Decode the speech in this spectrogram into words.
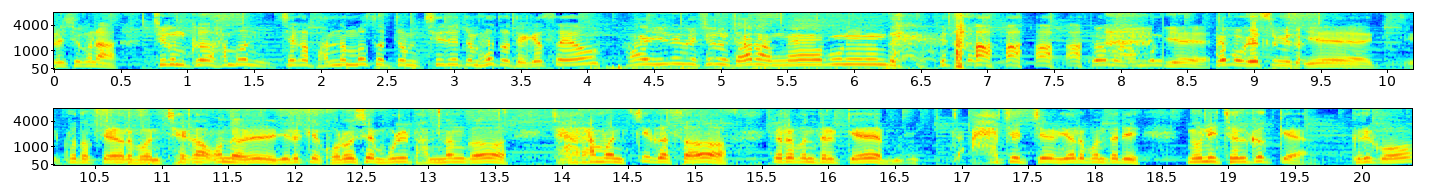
그러시구나. 지금 그 한번 제가 받는 모습 좀 취재 좀 해도 되겠어요? 아 이런 거 저는 잘 안 내보내는데 그러면 한번 예. 해보겠습니다. 예, 구독자 여러분, 제가 오늘 이렇게 고로쇠 물 받는 거 잘 한번 찍어서 여러분들께 아주 저 여러분들이 눈이 즐겁게 그리고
